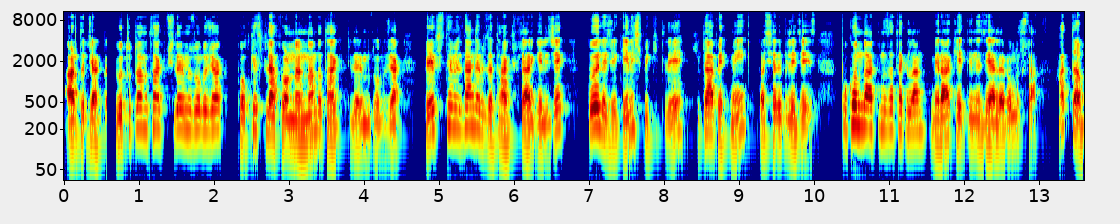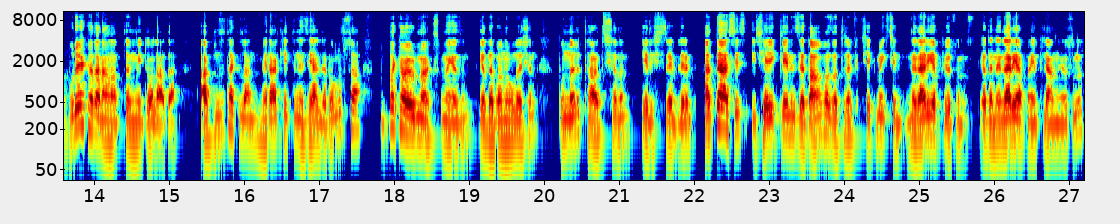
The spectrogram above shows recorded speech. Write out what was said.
artıracaktır. YouTube'dan da takipçilerimiz olacak, podcast platformlarından da takipçilerimiz olacak, web sitemizden de bize takipçiler gelecek. Böylece geniş bir kitleye hitap etmeyi başarabileceğiz. Bu konuda aklınıza takılan, merak ettiğiniz yerler olursa, hatta buraya kadar anlattığım videolarda aklınıza takılan, merak ettiğiniz yerler olursa mutlaka yorumlar kısmına yazın ya da bana ulaşın. Bunları tartışalım, geliştirebilirim. Hatta siz içeriklerinize daha fazla trafik çekmek için neler yapıyorsunuz ya da neler yapmayı planlıyorsunuz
